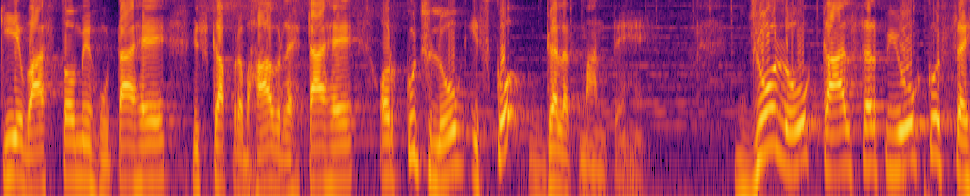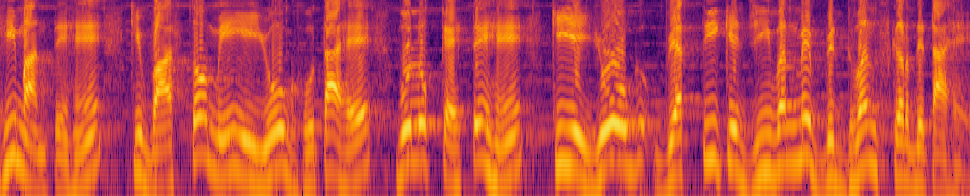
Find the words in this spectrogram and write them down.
कि ये वास्तव में होता है, इसका प्रभाव रहता है और कुछ लोग इसको गलत मानते हैं। जो लोग काल सर्प योग को सही मानते हैं कि वास्तव में ये योग होता है, वो लोग कहते हैं कि ये योग व्यक्ति के जीवन में विध्वंस कर देता है।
